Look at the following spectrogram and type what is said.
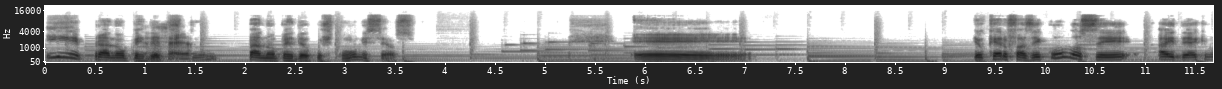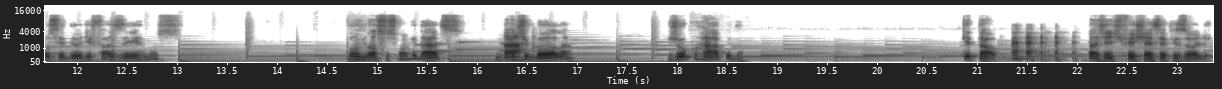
E para não perder costume, para não perder o costume, Celso, é... eu quero fazer com você a ideia que você deu de fazermos com os nossos convidados. Bate-bola, ah. jogo rápido. Que tal? pra gente fechar esse episódio.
